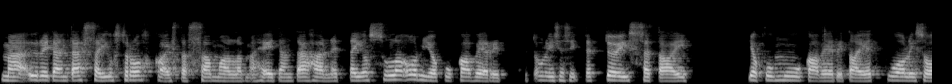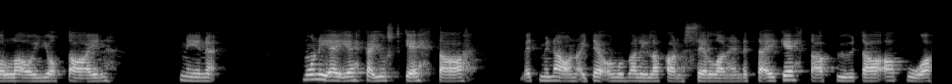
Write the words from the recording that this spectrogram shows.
mä yritän tässä just rohkaista samalla, mä heitän tähän, että jos sulla on joku kaveri, että oli se sitten töissä tai joku muu kaveri tai että puolisolla on jotain, niin moni ei ehkä just kehtaa, että minä olen itse ollut välillä myös sellainen, että ei kehtaa pyytää apua,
